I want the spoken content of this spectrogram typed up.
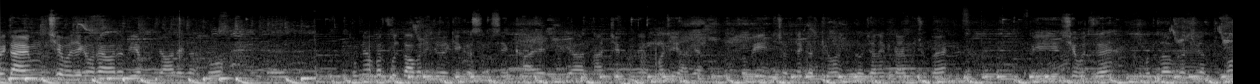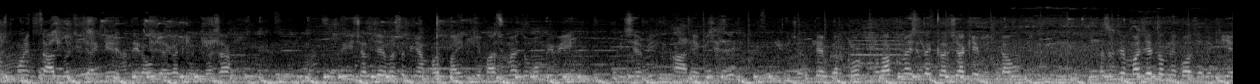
अभी टाइम छः बजे का हो रहा है और अभी हम जा रहे हैं घर को। तुमने यहाँ पर फुल पावर इंजॉय की कसम से खाए, पिया नाचे कूदे मज़े आ गया। तो अभी चलते घर की ओर, घर जाने का टाइम हो चुका है। अभी छः बज रहे हैं तो मतलब पहुँच पहुँच सात बजे जाएँगे, अंधेरा हो जाएगा निकल सा। तो अभी चलते हैं बस अभी यहाँ पर बाइक के पास में तो मम्मी भी पीछे अभी आ रहे हैं पीछे से। तो चलते हैं घर को। अब आपको मैं सीधे घर जाके मिलता हूँ। असल से मज़े तो हमने बहुत ज़्यादा किए।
